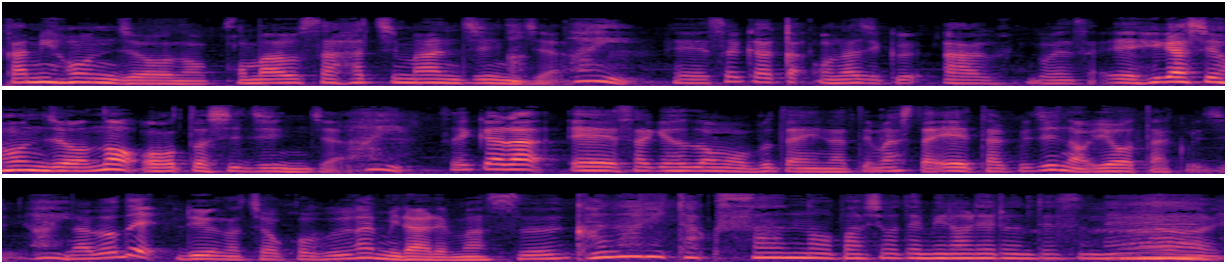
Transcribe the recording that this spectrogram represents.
上本城の駒宇八幡神社、はい、えー、それから同じく、あ、ごめんなさい、えー、東本庄の大俊神社、はい、それから、えー、先ほども舞台になってました永卓寺の陽卓寺などで竜の彫刻が見られます。かなりたくさんの場所で見られるんですね。はい。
